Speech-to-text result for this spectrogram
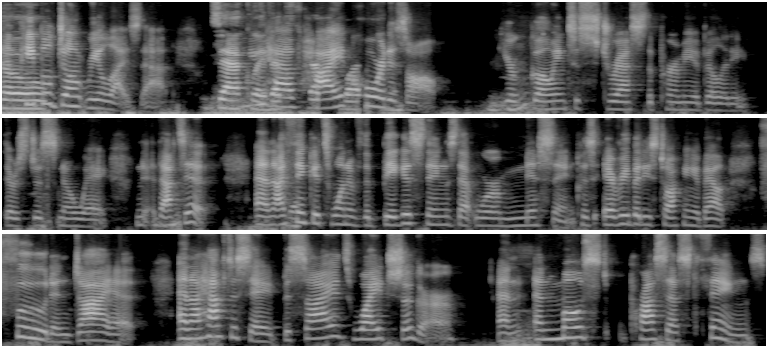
and So people don't realize that exactly. You have that's, that's high cortisol. you're Mhm. going to stress the permeability. There's just no way. That's it. And i Yeah. think it's one of the biggest things that we're missing because everybody's talking about food and diet. And i have to say besides white sugar and and most processed things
